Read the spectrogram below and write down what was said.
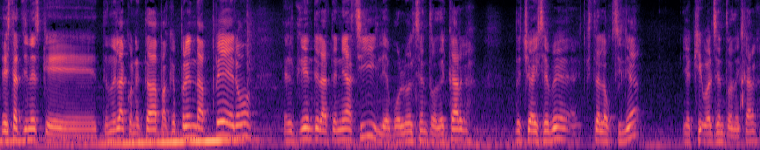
Esta tienes que tenerla conectada para que prenda, pero el cliente la tenía así y le voló el centro de carga. De hecho, ahí se ve, aquí está el auxiliar y aquí va el centro de carga.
